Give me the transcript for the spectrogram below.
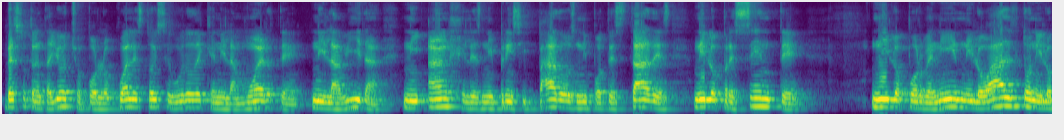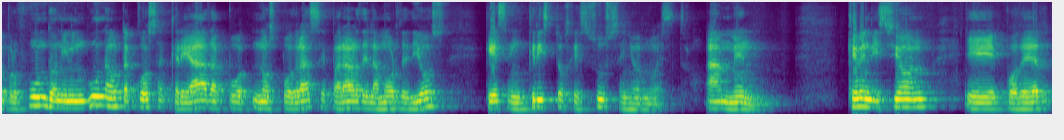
Verso 38, por lo cual estoy seguro de que ni la muerte, ni la vida, ni ángeles, ni principados, ni potestades, ni lo presente, ni lo porvenir, ni lo alto, ni lo profundo, ni ninguna otra cosa creada nos podrá separar del amor de Dios que es en Cristo Jesús, Señor nuestro. Amén. Qué bendición eh, poder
